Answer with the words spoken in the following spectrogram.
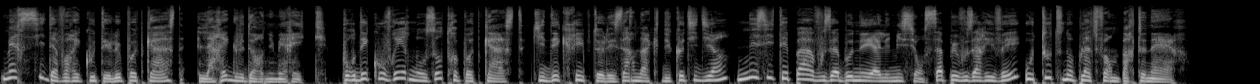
Merci d'avoir écouté le podcast La règle d'or numérique. Pour découvrir nos autres podcasts qui décryptent les arnaques du quotidien, n'hésitez pas à vous abonner à l'émission Ça peut vous arriver ou toutes nos plateformes partenaires.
